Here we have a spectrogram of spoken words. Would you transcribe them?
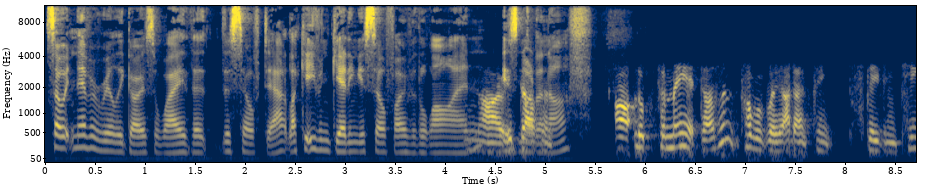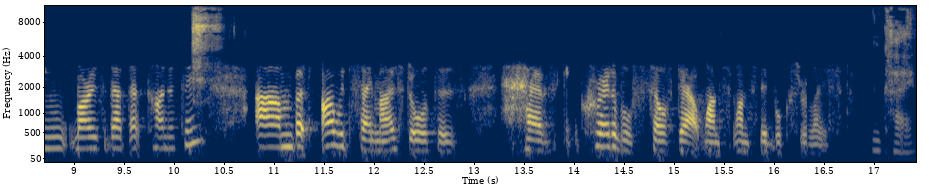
So it never really goes away, the, the self doubt. Like even getting yourself over the line No, is not enough. Uh, look, for me, it doesn't. Probably, I don't think Stephen King worries about that kind of thing. Um, but I would say most authors have incredible self doubt once once their book's released. Okay.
